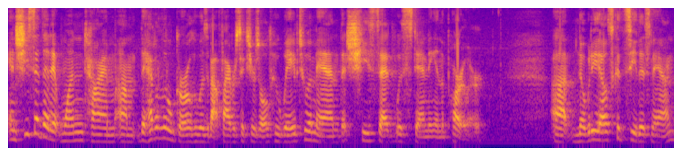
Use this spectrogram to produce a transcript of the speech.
and she said that at one time um, they had a little girl who was about five or six years old who waved to a man that she said was standing in the parlor. Uh, nobody else could see this man,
